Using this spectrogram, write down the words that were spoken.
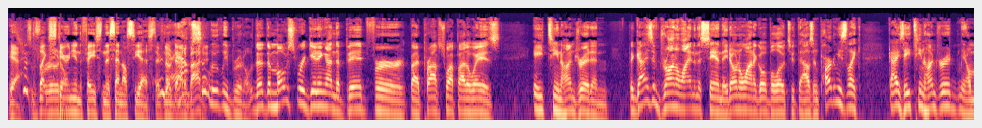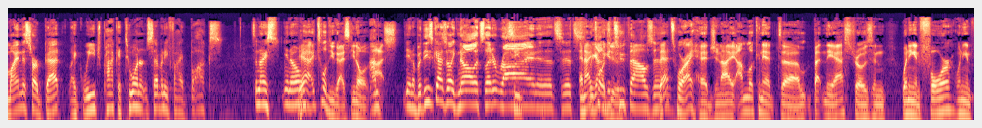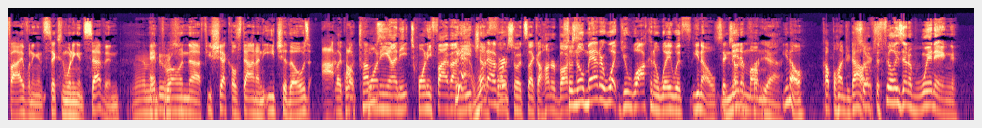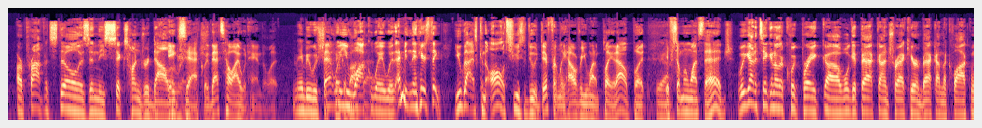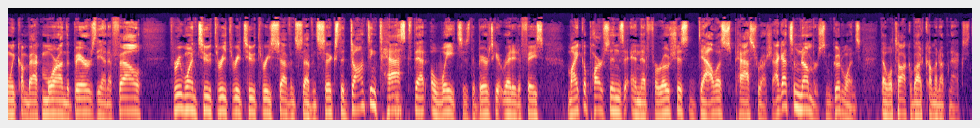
Yeah, just it's like staring you in the face in this NLCS. There's no doubt about it. Absolutely brutal. The the most we're getting on the bid for by PropSwap, by the way, is eighteen hundred, and the guys have drawn a line in the sand. They don't want to go below two thousand. Part of me is like, guys, eighteen hundred, you know, minus our bet, like we each pocket two hundred and seventy five bucks. It's a nice, you know. Yeah, I told you guys. You know, I, you know, but these guys are like, no, let's let it ride, and it's it's. and I told get you two thousand. That's where I hedge, and I I'm looking at uh, betting the Astros and winning in four, winning in five, winning in six, and winning in seven, Yeah, and throwing uh, a few shekels down on each of those. Uh, like what outcomes. twenty on each, twenty five on Yeah, each, on whatever. four, so it's like a hundred bucks. So no matter what, you're walking away with you know minimum, per- yeah. you know, a couple hundred dollars. So if the Phillies end up winning, our profit still is in the six hundred dollars. exactly, that's how I would handle it. Maybe we should. That way, you about walk that. away with. I mean, then here's the thing: you guys can all choose to do it differently, however you want to play it out. But Yeah. if someone wants to hedge, We got to take another quick break. Uh, we'll get back on track here and back on the clock when we come back. More on the Bears, the NFL. 312 332 3776. The daunting task that awaits as the Bears get ready to face Micah Parsons and that ferocious Dallas pass rush. I got some numbers, some good ones that we'll talk about coming up next.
